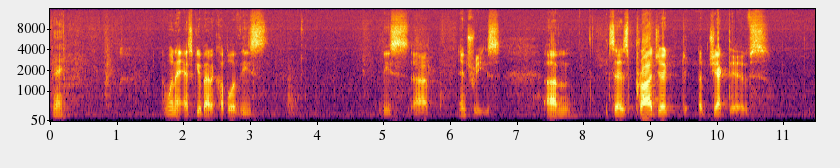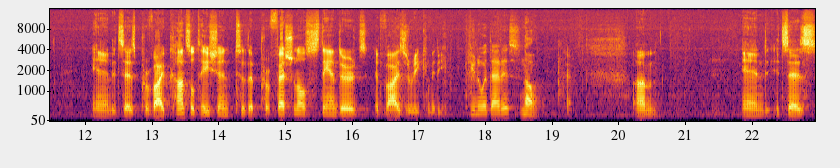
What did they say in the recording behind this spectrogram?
Okay, I want to ask you about a couple of these, these uh, entries. Um, It says project objectives, and it says provide consultation to the Professional Standards Advisory Committee. Do you know what that is? no, Um, And it says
